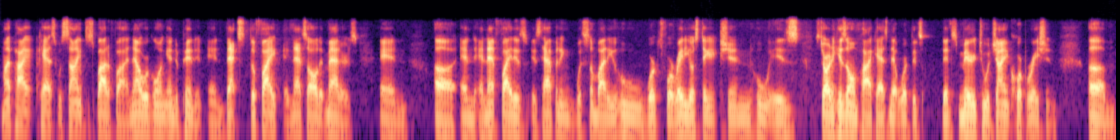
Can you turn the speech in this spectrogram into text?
my podcast was signed to spotify now we're going independent and that's the fight and that's all that matters and uh, and and that fight is is happening with somebody who works for a radio station who is starting his own podcast network that's that's married to a giant corporation. Um,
